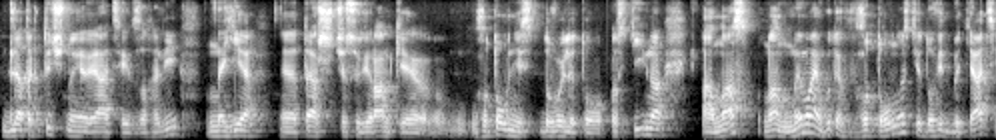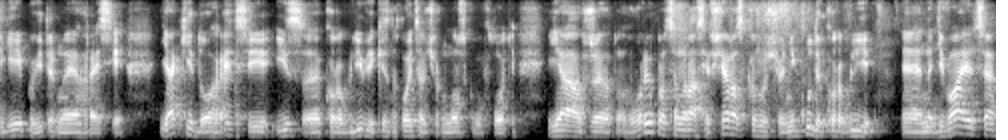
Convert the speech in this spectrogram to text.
для тактичної авіації. Взагалі не є е, теж часові рамки, е, готовність до виліту постійна. А нас ми маємо бути в готовності до відбиття цієї повітряної агресії, як і до агресії із кораблів, які знаходяться в Чорноморському флоті. Я вже говорив про це не раз. Я ще раз скажу, що нікуди кораблі не діваються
